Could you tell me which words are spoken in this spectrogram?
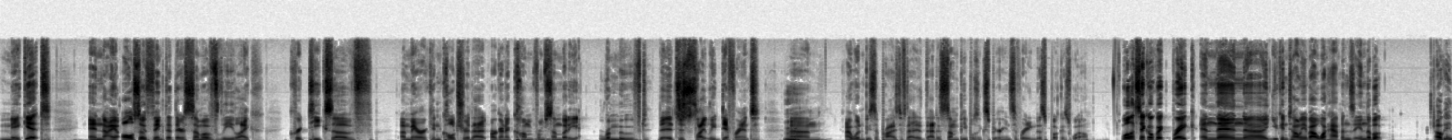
make it. And I also think that there's some of the like critiques of American culture that are going to come from somebody removed. It's just slightly different. Um, I wouldn't be surprised if that that is some people's experience of reading this book as well. Well, let's take a quick break, and then uh, you can tell me about what happens in the book. Okay.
